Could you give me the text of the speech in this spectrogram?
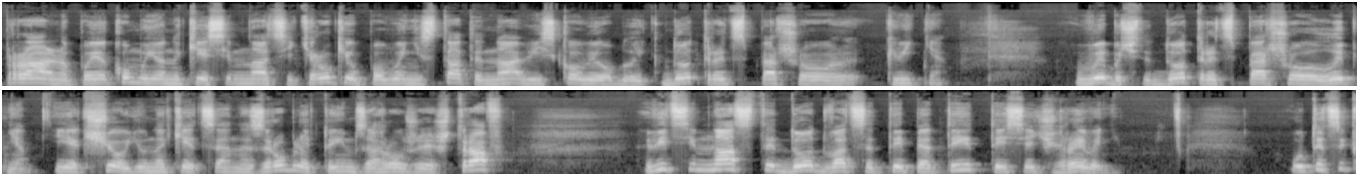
правильно, по якому юнаки 17 років повинні стати на військовий облік до 31 квітня. Вибачте, до 31 липня. І якщо юнаки це не зроблять, то їм загрожує штраф від 17 до 25 тисяч гривень. У ТЦК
